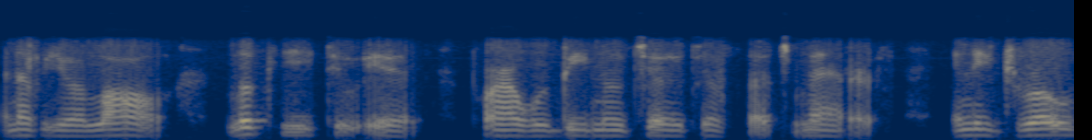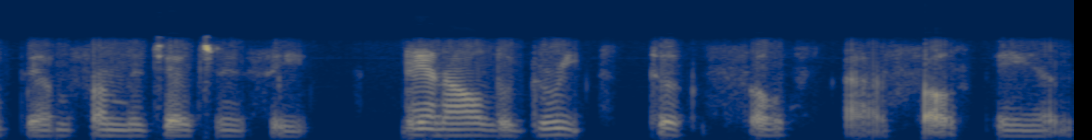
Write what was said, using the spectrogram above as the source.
and of your law, look ye to it, for I will be no judge of such matters. And he drove them from the judgment seat. Then all the Greeks took uh, Sosthenes,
